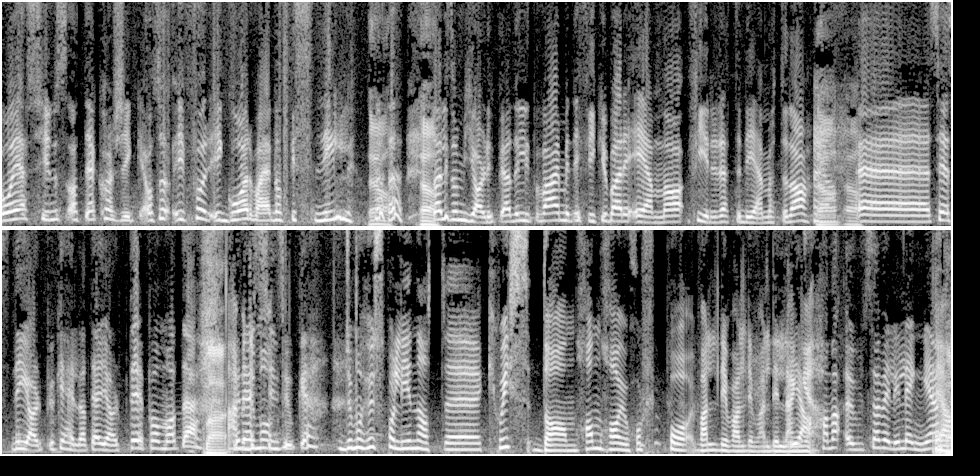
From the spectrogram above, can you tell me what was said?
Og jeg syns at jeg kanskje ikke altså, i, for, I går var jeg ganske snill. Ja, ja. da liksom hjalp jeg det litt på vei, men de fikk jo bare én av fire retter de jeg møtte da. Ja, ja. Eh, så det hjalp jo ikke heller at jeg hjalp de, på en måte. Nei. Nei, men Men jeg syns jo ikke Du må huske på, Line, at uh, quiz-Dan han har jo holdt på veldig, veldig veldig lenge. Ja, han har øvd seg veldig lenge. Ja.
